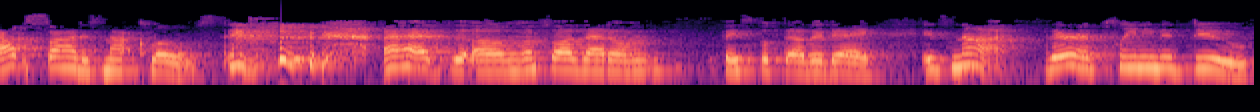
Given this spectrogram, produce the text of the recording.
outside is not closed. I had, to, um, I saw that on Facebook the other day. It's not. There are plenty to do.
